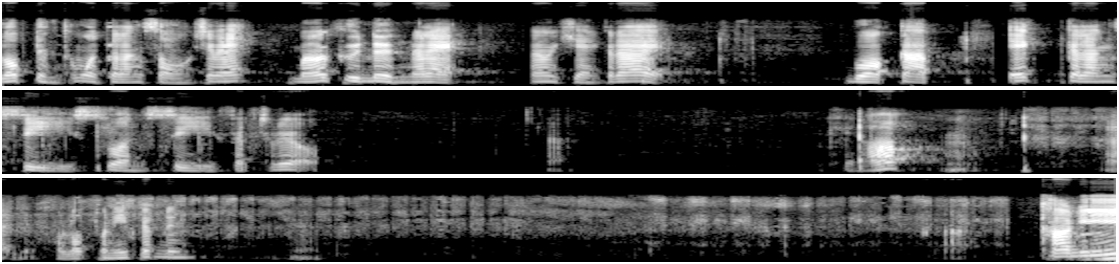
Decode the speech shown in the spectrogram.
ลบหนึ่งทั้งหมดกำลังสองใช่ไหมมันก็คือหนึ่งนั่นแหละไม่ต้องเขียนก็ได้ บวกกับ x กำลังสี่ส่วนสี่ factorial โอเคเนาะเดี๋ยวขอลบตรงนี้แป๊บนึงคราวนี้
